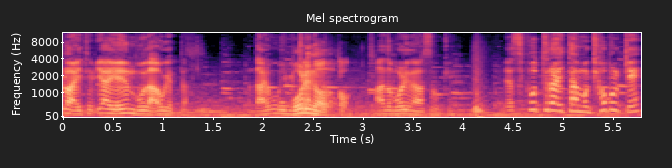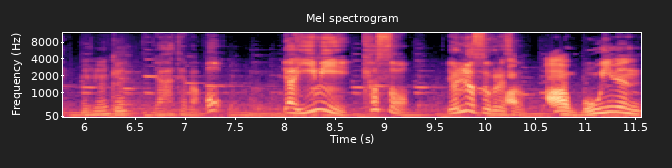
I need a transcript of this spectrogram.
눌러 아이템. 야 얘는 뭐 나오겠다. 날고 오, 머리 나왔다. 아나 머리 나왔어. 오케이. 야 스포트라이트 한번 켜볼게. 오케이. 야 대박. 어? 야 이미 켰어. 열렸어 그래서. 아 모이면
